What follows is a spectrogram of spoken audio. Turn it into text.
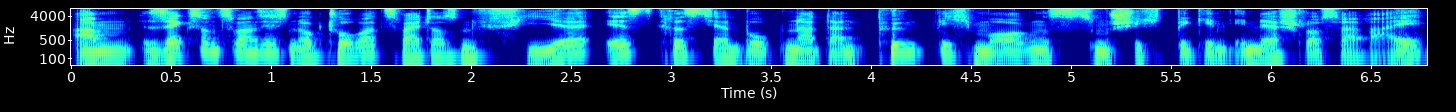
Am 26. Oktober 2004 ist Christian Bogner dann pünktlich morgens zum Schichtbeginn in der Schlosserei,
